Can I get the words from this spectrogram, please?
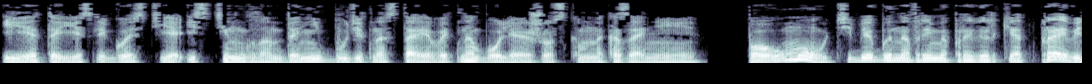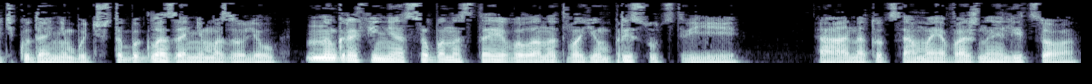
и это если гостья из Тингланда не будет настаивать на более жестком наказании. По уму, тебе бы на время проверки отправить куда-нибудь, чтобы глаза не мозолил, но графиня особо настаивала на твоем присутствии. А она тут самое важное лицо.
